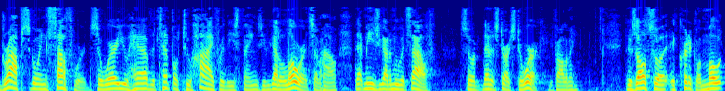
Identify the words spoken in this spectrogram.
drops going southward. So where you have the temple too high for these things, you've got to lower it somehow. That means you've got to move it south. So that it starts to work. You follow me? There's also a, a critical moat.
